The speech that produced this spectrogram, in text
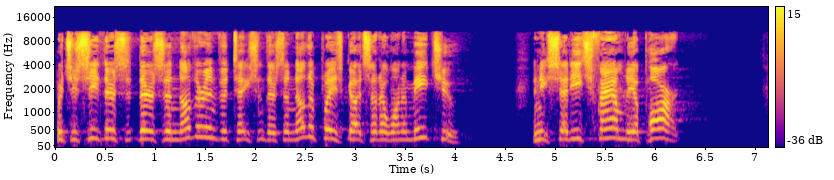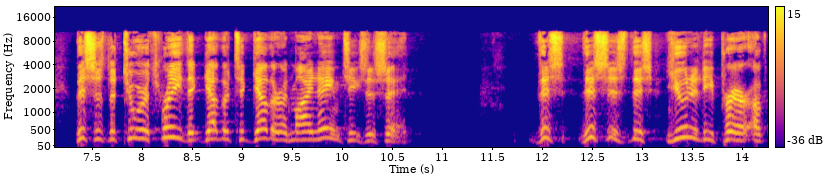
But you see, there's, there's another invitation, there's another place God said, I want to meet you. And He said, each family apart. This is the two or three that gather together in my name, Jesus said. This, this is this unity prayer of,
